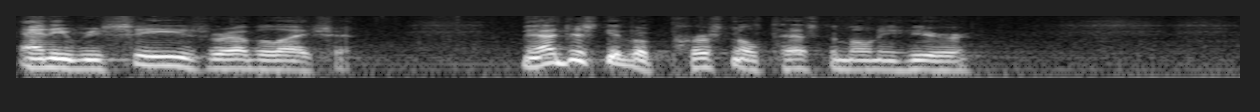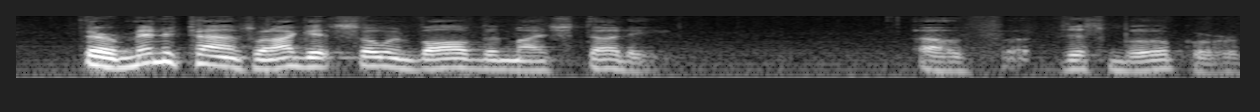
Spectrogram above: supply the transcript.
and he receives revelation. May I just give a personal testimony here? There are many times when I get so involved in my study of this book or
